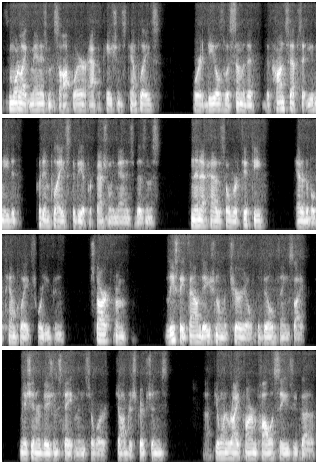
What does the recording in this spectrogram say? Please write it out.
it's more like management software applications templates where it deals with some of the, the concepts that you need to put in place to be a professionally managed business. And then it has over 50 editable templates where you can start from at least a foundational material to build things like mission or vision statements or job descriptions. Uh, if you want to write farm policies, you've got a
